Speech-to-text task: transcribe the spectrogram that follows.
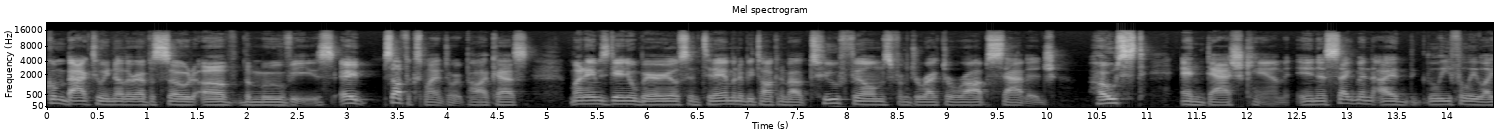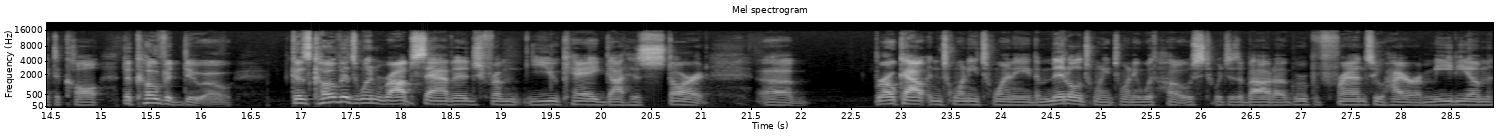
Welcome back to another episode of The Movies, a self explanatory podcast. My name is Daniel Barrios, and today I'm going to be talking about two films from director Rob Savage Host and Dashcam in a segment I gleefully like to call the COVID duo. Because COVID's when Rob Savage from UK got his start. Uh, broke out in 2020, the middle of 2020, with Host, which is about a group of friends who hire a medium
